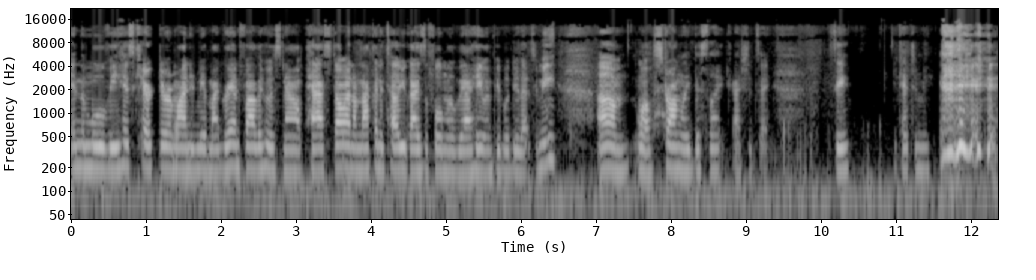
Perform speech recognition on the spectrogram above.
in the movie, his character reminded me of my grandfather who is now passed on. I'm not going to tell you guys the full movie. I hate when people do that to me. Um, well, strongly dislike, I should say. See, you're catching me.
